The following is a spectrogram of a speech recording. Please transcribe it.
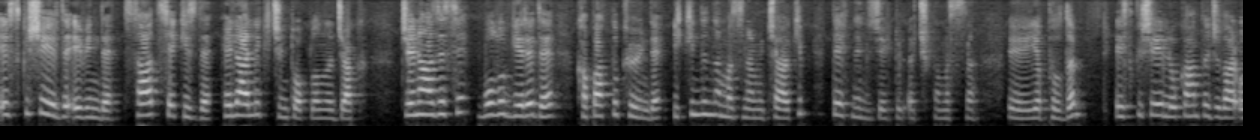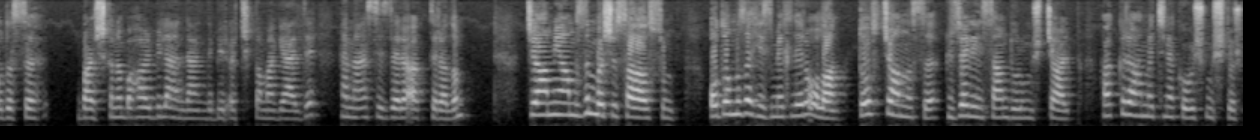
Eskişehir'de evinde saat 8'de helallik için toplanılacak. Cenazesi Bolu Gere'de Kapaklı Köyü'nde ikindi namazına mütakip defnedilecektir açıklaması e, yapıldı. Eskişehir Lokantacılar Odası Başkanı Bahar Bilen'den de bir açıklama geldi. Hemen sizlere aktaralım. Camiamızın başı sağ olsun. Odamıza hizmetleri olan dost canlısı güzel insan Durmuş Calp hakkı rahmetine kavuşmuştur.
